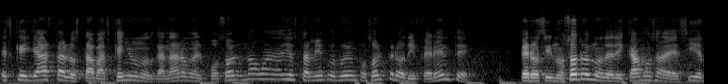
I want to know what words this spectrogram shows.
es que ya hasta los tabasqueños nos ganaron el pozol. No, bueno, ellos también consumen pozol, pero diferente. Pero si nosotros nos dedicamos a decir,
